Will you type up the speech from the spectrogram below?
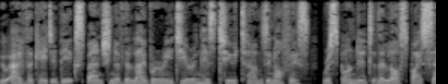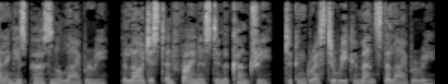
who advocated the expansion of the library during his two terms in office, responded to the loss by selling his personal library, the largest and finest in the country, to Congress to recommence the library.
